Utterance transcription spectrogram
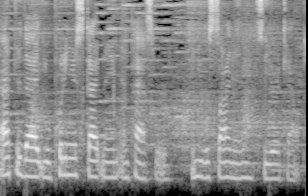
After that, you'll put in your Skype name and password, and you will sign in to your account.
